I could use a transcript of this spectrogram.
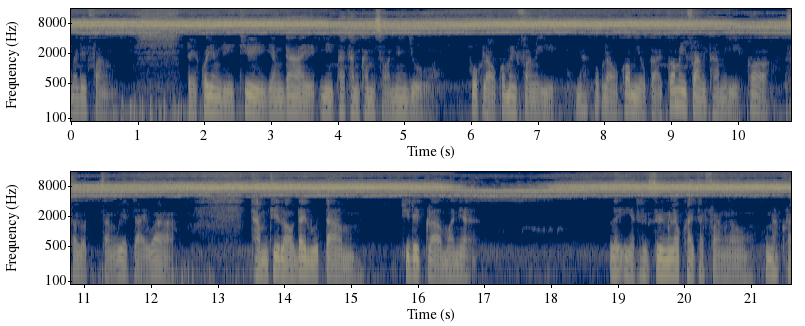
ไม่ได้ฟัง แต่ก็ยังดีที่ยังได้มีพระธรรมคำสอนยังอยู่ พวกเราก็ไม่ฟังอีก นะพวกเราก็มีโอกาสก็ไม่ฟังธรรมอีก ก็สลดสังเวชใจว่าธรรมที่เราได้รู้ตามที่ได้กล่าวมาเนี่ย ละเอียดลึกซึ้งแล้วใครจะฟังเรานะใคร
